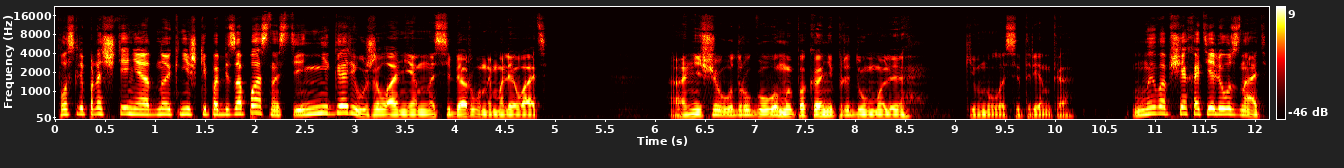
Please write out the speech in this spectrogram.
«После прочтения одной книжки по безопасности не горю желанием на себя руны малевать». «А ничего другого мы пока не придумали», — кивнула Ситренко. «Мы вообще хотели узнать,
